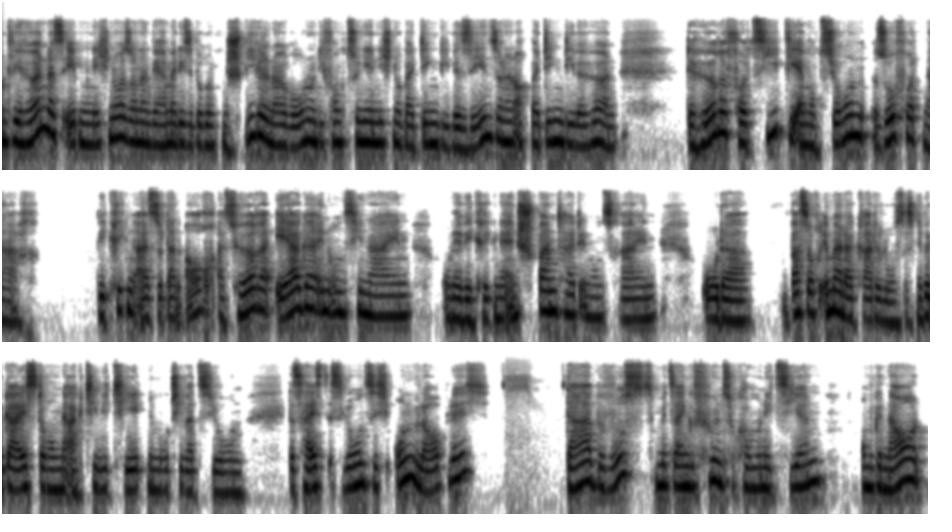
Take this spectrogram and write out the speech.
und wir hören das eben nicht nur, sondern wir haben ja diese berühmten Spiegelneuronen und die funktionieren nicht nur bei Dingen, die wir sehen, sondern auch bei Dingen, die wir hören. Der Hörer vollzieht die Emotion sofort nach. Wir kriegen also dann auch als Hörer Ärger in uns hinein oder wir kriegen eine Entspanntheit in uns rein oder was auch immer da gerade los ist, eine Begeisterung, eine Aktivität, eine Motivation. Das heißt, es lohnt sich unglaublich, da bewusst mit seinen Gefühlen zu kommunizieren, um genau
